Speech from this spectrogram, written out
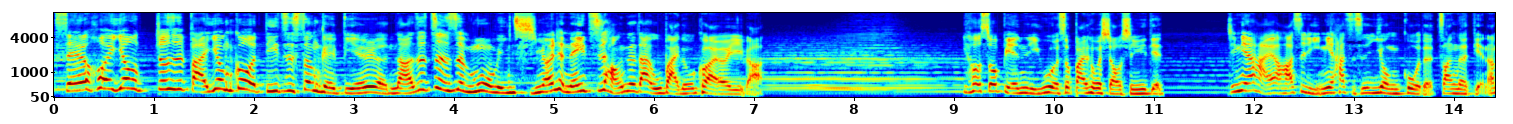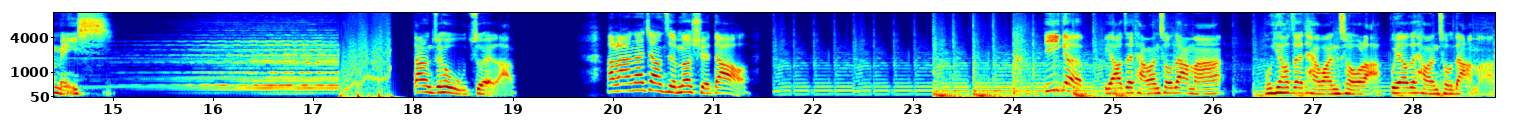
谁会用就是把用过的笛子送给别人呐？这真的是莫名其妙，而且那一支好像就带五百多块而已吧。以后收别人礼物的时候，拜托小心一点。今天还好，它是里面它只是用过的脏了点，它没洗。当然最后无罪啦。好啦，那这样子有没有学到？第一个，不要在台湾抽大麻，不要在台湾抽啦，不要在台湾抽大麻，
